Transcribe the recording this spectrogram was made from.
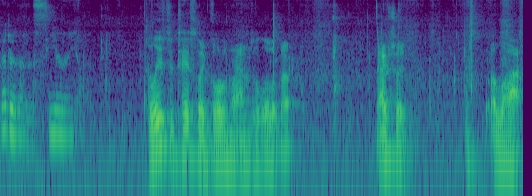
better than cereal. At least it tastes like Golden Grahams a little bit. Actually, a lot.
